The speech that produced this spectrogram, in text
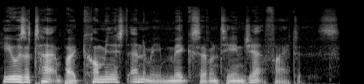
he was attacked by communist enemy MiG 17 jet fighters.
